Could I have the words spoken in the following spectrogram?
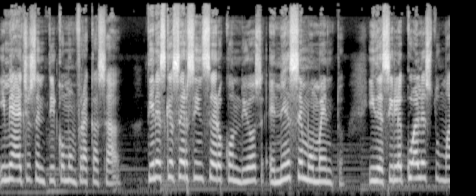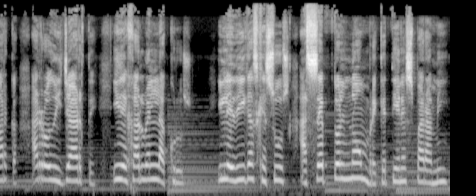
y me ha hecho sentir como un fracasado. Tienes que ser sincero con Dios en ese momento y decirle cuál es tu marca, arrodillarte y dejarlo en la cruz. Y le digas, Jesús, acepto el nombre que tienes para mí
